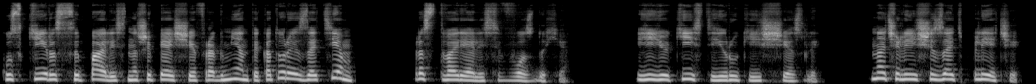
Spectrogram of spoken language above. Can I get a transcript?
Куски рассыпались на шипящие фрагменты, которые затем растворялись в воздухе. Ее кисти и руки исчезли. Начали исчезать плечи.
